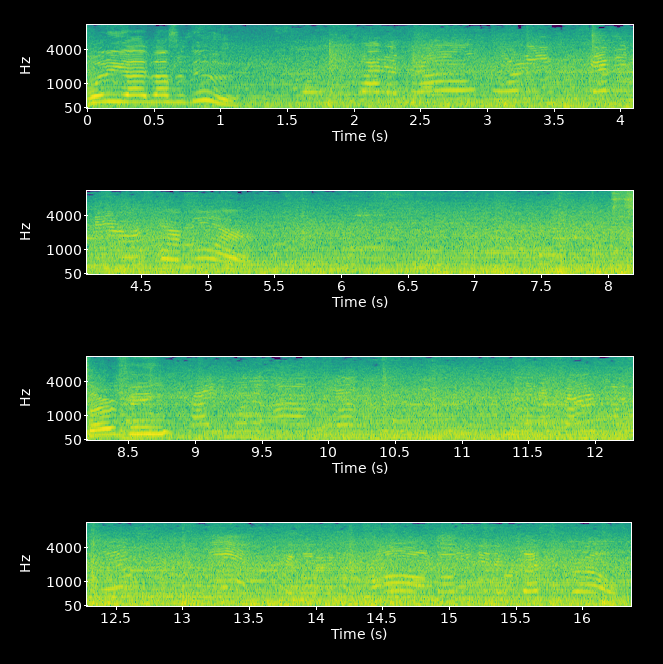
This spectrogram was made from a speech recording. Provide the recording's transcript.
what are you guys about to do? gotta throw 47 meters or more. Surfing? How you wanna um do it? You wanna surf or swim? Yeah. Oh no, you did a just throw.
